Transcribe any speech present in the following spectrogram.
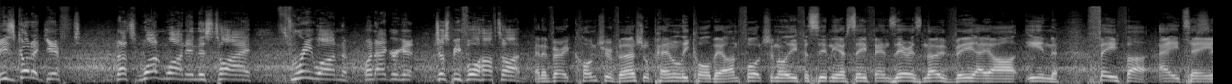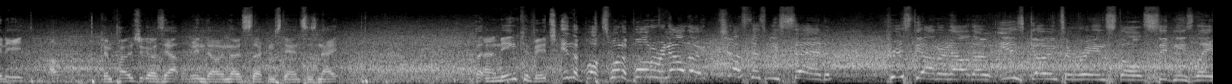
He's got a gift. That's 1 1 in this tie, 3 1 on aggregate just before halftime. and a very controversial penalty call there. Unfortunately for Sydney FC fans, there is no VAR in FIFA 18. City, oh. Composure goes out the window in those circumstances, Nate. But Ninkovic in the box, what a ball to Ronaldo! Just as we said, Cristiano Ronaldo is going to reinstall Sydney's lead.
